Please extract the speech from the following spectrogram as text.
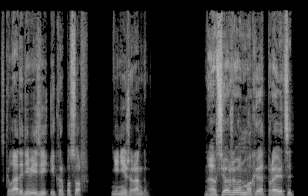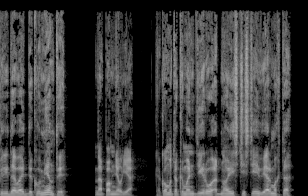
Склады дивизий и корпусов, не ниже рангом. Но все же он мог и отправиться передавать документы, — напомнил я, — какому-то командиру одной из частей вермахта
